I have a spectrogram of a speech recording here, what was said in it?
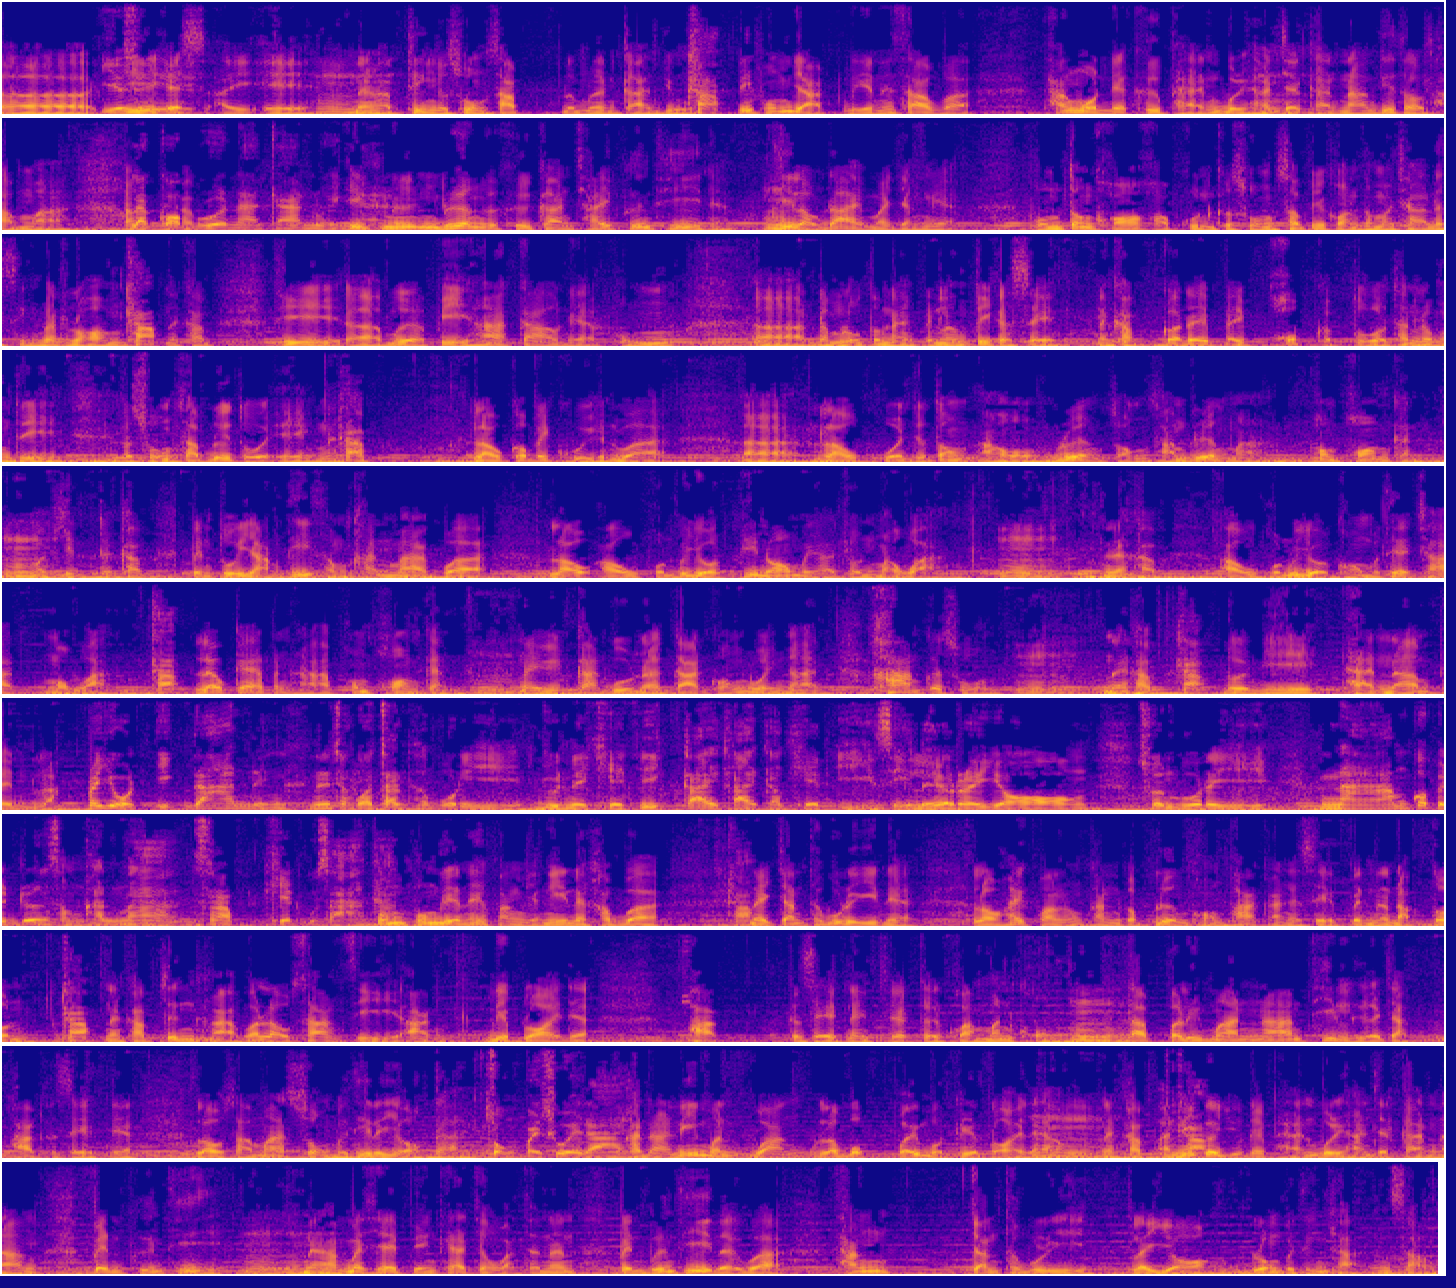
เอ่อ ESIA ESIA อืมนะครับที่กระทรวงทรัพย์ดำเนินการอยู่ ครับ นี่ผมอยากเรียนให้ทราบว่าทั้งหมดเนี่ยคือแผนบริหารจัดการน้ำที่เราทำมาแล้วก็นะครับ บูรณาการหน่วยอีกงาน หนึ่งเรื่องก็คือการใช้พื้นที่เนี่ยที่เราได้มาอย่างเนี้ยผมต้องขอขอบคุณกระทรวงทรัพยากรธรรมชาติและสิ่งแวดล้อมครับนะครับที่เอ่อเมื่อปี 59เนี่ยผมเอ่อดำรงตำแหน่งเป็นรัฐมนตรีเกษตรนะครับก็ได้ไปพบกับตัวท่านรัฐมนตรีกระทรวงทรัพย์ด้วยตัวเองนะครับ เราก็ไปคุยกันว่าเอ่อเราควรจะต้องเอาเรื่องสองสามเรื่องมาพร้อม ๆ กันอืม มาคิดนะครับเป็นตัวอย่างที่สำคัญมากว่าเราเอาผลประโยชน์พี่น้องประชาชนมาวางอืมนะครับเอาผลประโยชน์ของประเทศชาติมาวางครับแล้วแก้ปัญหาพร้อม ๆ กันอืมในการบูรณาการของหน่วยงานข้ามกระทรวงอืมนะครับครับโดยมีแผนน้ำเป็นหลักประโยชน์อีกด้านหนึ่งเนื่องจากว่าจันทบุรีอยู่ในเขตที่ใกล้ๆกับเขต EEC เลยระยองชนบุรี น้ำก็เป็นเรื่องสำคัญมากสำหรับเขตอุตสาหกผรรมมผมเรียนให้ฟังอย่างนี้นะครับว่าครับในจันทบุรีเนี่ยเราให้ความสำคัญกับเรื่องของภาคการเกษตรเป็นระดับต้นครับนะครับซึ่งหากว่าเราสร้างสี่อ่างเรียบร้อยเนี่ยภาคเกษตรเนี่ยจะเกิดความมั่นคง อืม แต่ปริมาณน้ำที่เหลือจากภาคเกษตรเนี่ยเราสามารถส่งไปที่ระยองได้ ส่งไปช่วยได้ ขณะนี้มันวางระบบไว้หมดเรียบร้อยแล้วอืมนะครับ อันนี้ครับก็อยู่ในแผนบริหารจัดการน้ำเป็นพื้นที่อืม นะครับไม่ใช่เพียงแค่จังหวัดเท่านั้น เป็นพื้นที่เลยว่าทั้งจันทบุรีระยองลงไปถึงฉะเชิงเทรา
